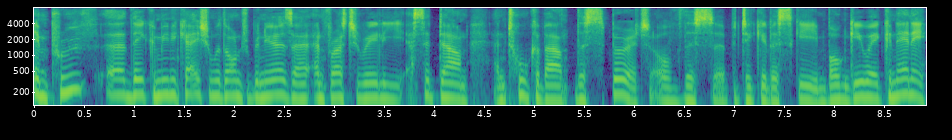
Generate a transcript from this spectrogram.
improve uh, their communication with entrepreneurs uh, and for us to really sit down and talk about the spirit of this uh, particular scheme. Bongiwe Kunene,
